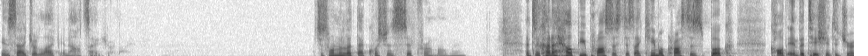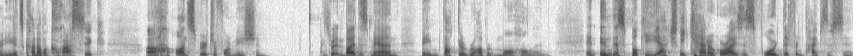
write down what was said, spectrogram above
inside your life and outside your life. I just want to let that question sit for a moment. And to kind of help you process this, I came across this book called Invitation to Journey. It's kind of a classic uh, on spiritual formation. It's written by this man named Dr. Robert Mulholland. And in this book, he actually categorizes four different types of sin.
